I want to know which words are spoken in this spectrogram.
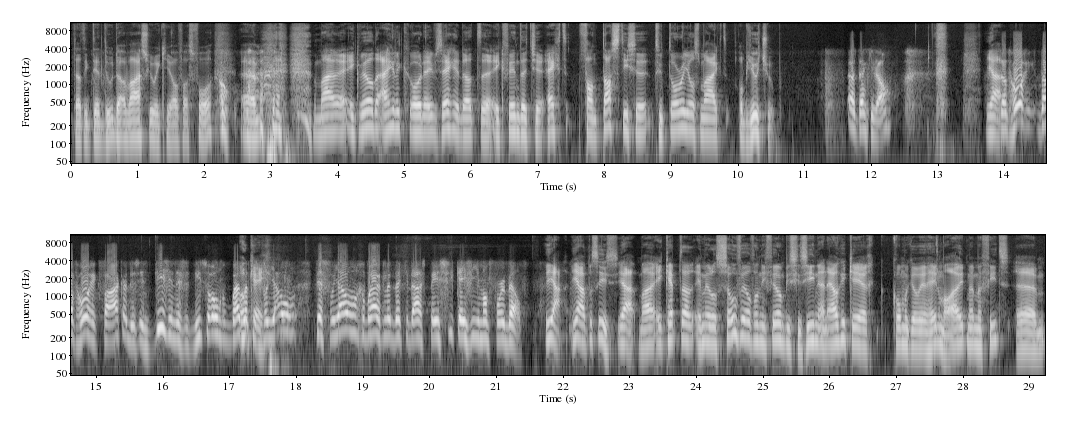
dat ik dit doe. Daar waarschuw ik je alvast voor. Oh. Um, maar ik wilde eigenlijk gewoon even zeggen dat ik vind dat je echt fantastische tutorials maakt op YouTube. Uh, dankjewel. Ja. Dat, hoor ik, dat hoor ik vaker. Dus in die zin is het niet zo ongebruikelijk. Okay. Voor jou, het is voor jou ongebruikelijk dat je daar specifiek even iemand voor belt. Ja, ja, precies. Ja, maar ik heb daar inmiddels zoveel van die filmpjes gezien. En elke keer kom ik er weer helemaal uit met mijn fiets. Um,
